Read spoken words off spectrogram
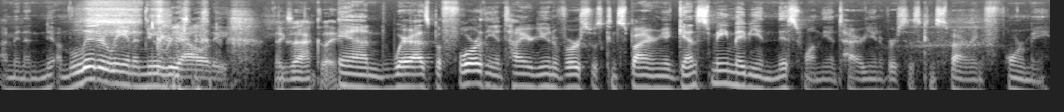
I'm in a new i'm literally in a new reality Exactly. and whereas before the entire universe was conspiring against me maybe in this one the entire universe is conspiring for me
